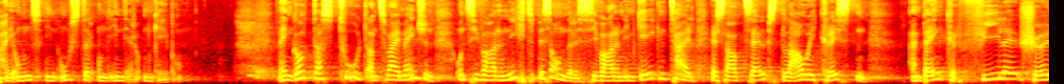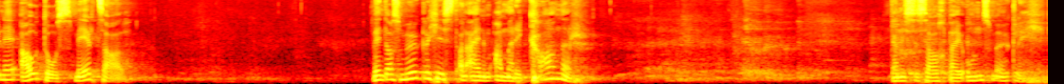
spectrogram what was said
bei uns in Oster und in der Umgebung. Wenn Gott das tut an zwei Menschen und sie waren nichts Besonderes, sie waren im Gegenteil, er sagt selbst laue Christen, ein Banker, viele schöne Autos, Mehrzahl. Wenn das möglich ist an einem Amerikaner, dann ist es auch bei uns möglich.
